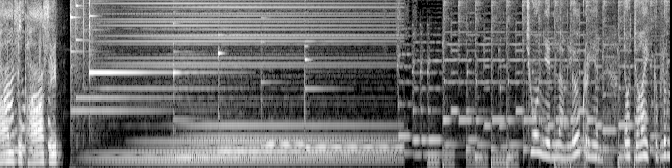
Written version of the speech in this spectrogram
ทานสุภาษิตช่วงเย็นหลังเลิกเรียน เจ้าจ้อยกับลุง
